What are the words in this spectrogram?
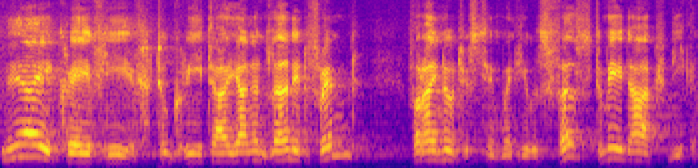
May I crave leave to greet our young and learned friend? For I noticed him when he was first made archdeacon.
